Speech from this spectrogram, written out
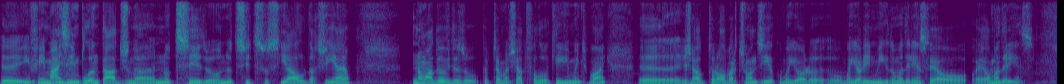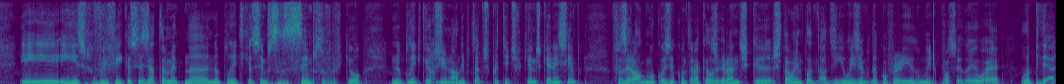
uh, enfim, mais implantados na, no, tecido, no tecido social da região. Não há dúvidas, o Capitão Machado falou aqui muito bem. Uh, já o Dr. Alberto João dizia que o maior, o maior inimigo do madeirense é o, é o madeirense. E, e, e isso verifica-se exatamente na, na, política, sempre, sempre se verificou na política regional. E, portanto, os partidos pequenos querem sempre fazer alguma coisa contra aqueles grandes que estão implantados. E o exemplo da Confraria do Meio que você deu é lapidar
